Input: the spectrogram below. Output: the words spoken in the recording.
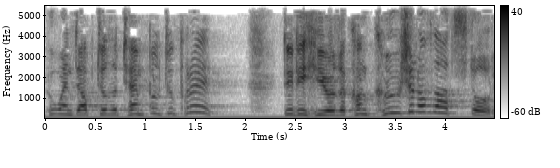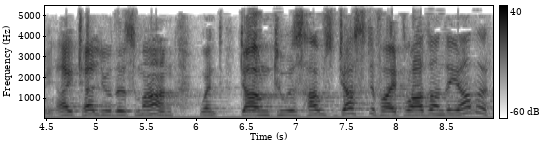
who went up to the temple to pray. Did he hear the conclusion of that story? I tell you, this man went down to his house justified rather than the other.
